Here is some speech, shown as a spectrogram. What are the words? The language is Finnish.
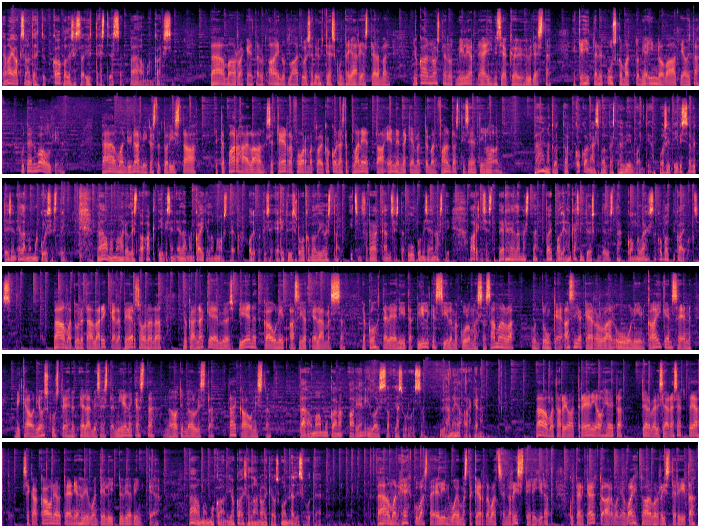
Tämä jakso on tehty kaupallisessa yhteistyössä pääoman kanssa. Pääoma on rakentanut ainutlaatuisen yhteiskuntajärjestelmän, joka on nostanut miljardeja ihmisiä köyhyydestä ja kehittänyt uskomattomia innovaatioita, kuten Voltin. Pääoman dynamiikasta todistaa, että parhaillaan se terraformatoi kokonaista planeettaa ennennäkemättömän fantastiseen tilaan. Pääoma tuottaa kokonaisvaltaista hyvinvointia positiivissävytteisen elämän makuisesti. Pääoma mahdollistaa aktiivisen elämän kaikilla mausteilla, olipa kyse erityisruokavalioista, itsensä rääkkäämisestä uupumiseen asti, arkisesta perheelämästä tai paljon käsin työskentelystä kongolaisessa kobolttikaivoksessa. Pääoma tunnetaan värikkäänä persoonana, joka näkee myös pienet kauniit asiat elämässä ja kohtelee niitä pilkesilmäkulmassa samalla, kun tunkee asia kerrallaan uuniin kaiken sen, mikä on joskus tehnyt elämisestä mielekästä, nautinnollista tai kaunista. Pääoma on mukana arjen iloissa ja suruissa, pyhänä ja arkena. Pääoma tarjoaa treeniohjeita, terveellisiä reseptejä sekä kauneuteen ja hyvinvointiin liittyviä vinkkejä. Pääoman mukaan jokaisella on oikeus onnellisuuteen. Pääoman hehkuvasta elinvoimasta kertovat sen ristiriidat, kuten käyttöarvon ja vaihtoarvon ristiriita,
